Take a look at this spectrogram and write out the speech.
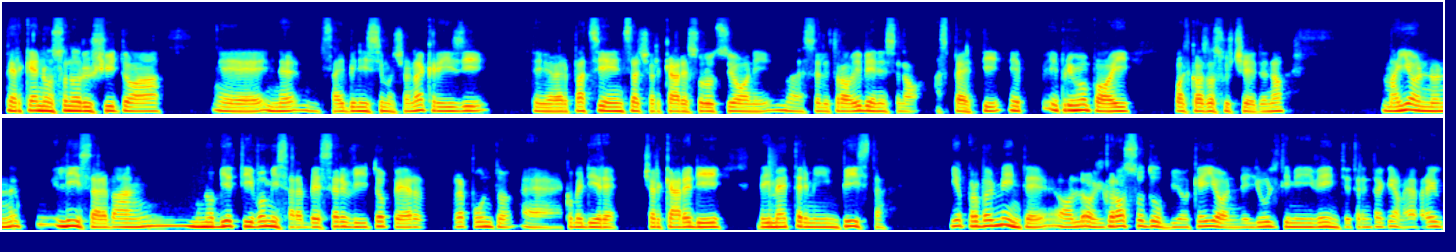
perché non sono riuscito a... Eh, ne, sai benissimo, c'è una crisi, devi avere pazienza, cercare soluzioni, se le trovi bene, se no aspetti e, e prima o poi qualcosa succede, no? Ma io non, lì sarebbe un obiettivo mi sarebbe servito per appunto, eh, come dire, cercare di rimettermi in pista. Io probabilmente ho, ho, il grosso dubbio che io negli ultimi 20-30 km avrei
